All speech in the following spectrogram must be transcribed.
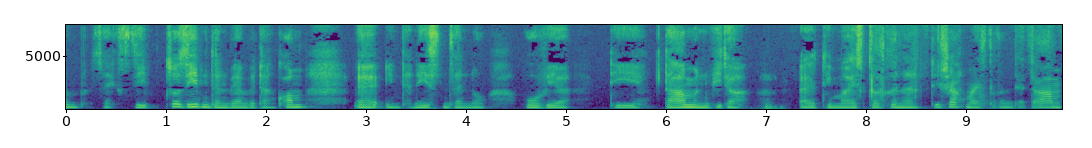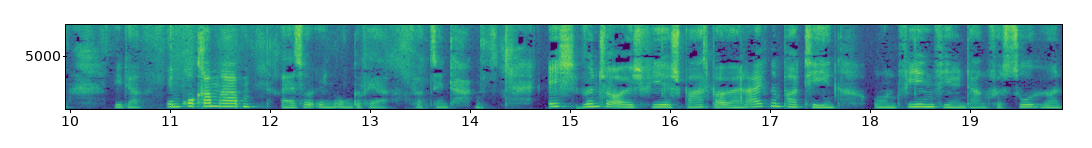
fünf, sechs, sieben, zur siebenten werden wir dann kommen äh, in der nächsten Sendung, wo wir die Damen wieder, äh, die Meisterinnen, die Schachmeisterinnen der Damen wieder im Programm haben, also in ungefähr 14 Tagen. Ich wünsche euch viel Spaß bei euren eigenen Partien und vielen, vielen Dank fürs Zuhören.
